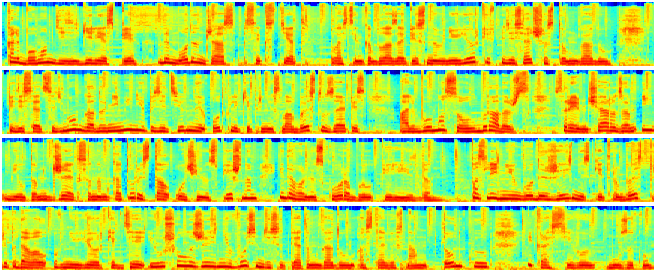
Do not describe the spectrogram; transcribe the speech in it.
к альбомам Дизи Гиллеспи «The Modern Jazz Sextet». Пластинка была записана в Нью-Йорке в 1956 году. В 1957 году не менее позитивные отклики принесла Бесту запись альбома Soul Brothers с Рэем Чарльзом и Милтом Джексоном, который стал очень успешным и довольно скоро был переиздан. Последние годы жизни Скейтер Бест преподавал в Нью-Йорке, где и ушел из жизни в 1985 году, оставив нам тонкую и красивую музыку.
